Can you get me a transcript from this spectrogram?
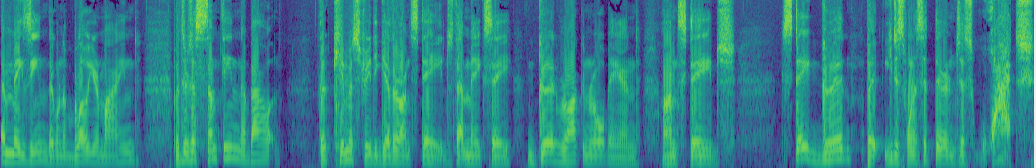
amazing. They're going to blow your mind, but there's just something about the chemistry together on stage that makes a good rock and roll band on stage stay good, but you just want to sit there and just watch.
